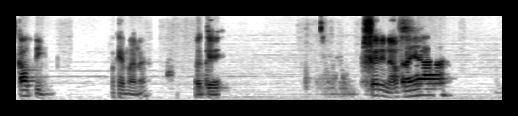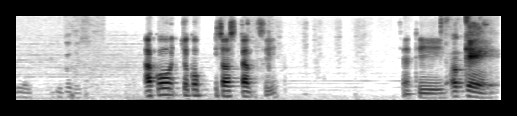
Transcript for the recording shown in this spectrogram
scouting. Bagaimana? Oke. Fair enough. Saya, aku cukup iso stealth sih. Jadi Oke.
